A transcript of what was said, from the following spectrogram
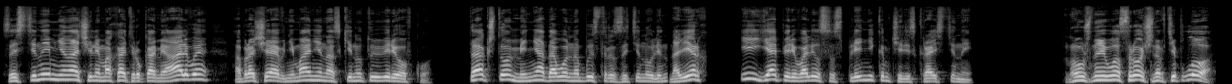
Со стены мне начали махать руками альвы, обращая внимание на скинутую веревку. Так что меня довольно быстро затянули наверх, и я перевалился с пленником через край стены. «Нужно его срочно в тепло,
